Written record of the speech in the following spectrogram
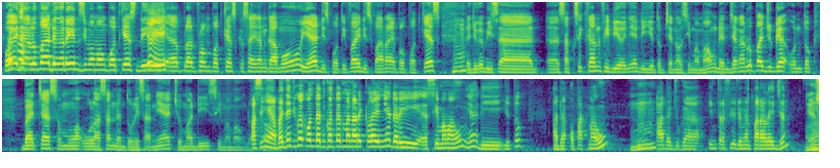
Pokoknya jangan lupa dengerin si Momong Podcast di Yoi. eh, platform podcast kesayangan kamu ya di Spotify, di Spara, Apple Podcast dan juga bisa eh, saksikan videonya di YouTube channel si Mamong dan jangan lupa juga untuk baca semua ulasan dan tulisannya cuma di simamaung. Pastinya banyak juga konten-konten menarik lainnya dari eh, Sima Maung ya di YouTube. Ada Opat Mau, ada juga interview dengan para legend. Yes.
